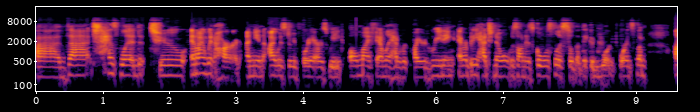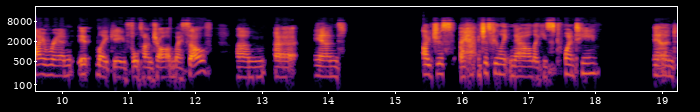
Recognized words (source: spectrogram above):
uh, that has led to, and I went hard. I mean, I was doing 40 hours a week. All my family had required reading. Everybody had to know what was on his goals list so that they could work towards them. I ran it like a full time job myself. Um, uh, and I just, I, just feel like now, like he's 20 and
